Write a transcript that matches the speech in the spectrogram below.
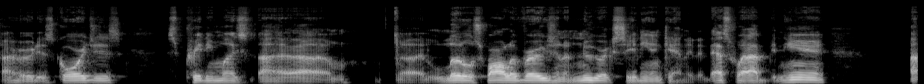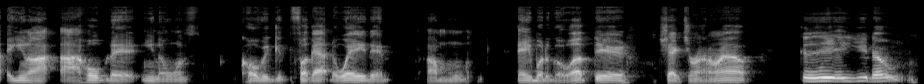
I heard it's gorgeous. It's pretty much uh, um, a little smaller version of New York City in Canada. That's what I've been hearing. Uh, you know, I, I hope that you know once COVID get the fuck out the way that I'm able to go up there, check Toronto out, because you know,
